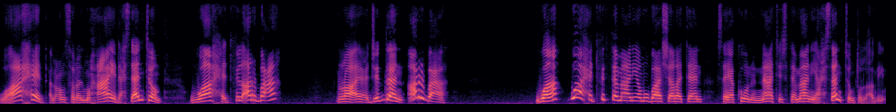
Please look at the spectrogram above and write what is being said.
واحد. العنصر المحايد. أحسنتم. واحد في الأربعة. رائع جدا. أربعة. وواحد في الثمانية مباشرة. سيكون الناتج ثمانية. أحسنتم طلابي.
